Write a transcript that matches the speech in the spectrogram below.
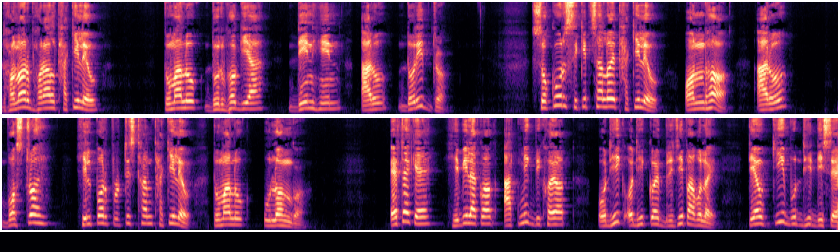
ধনৰ ভঁৰাল থাকিলেও তোমালোক দুৰ্ভগীয়া দিনহীন আৰু দৰিদ্ৰ। চকুৰ চিকিৎসালয় থাকিলেও অন্ধ আৰু বস্ত্ৰ শিল্পৰ প্ৰতিষ্ঠান থাকিলেও তোমালোক উলংগ। এতেকে সিবিলাকক আত্মিক বিষয়ত অধিক অধিককৈ বৃদ্ধি পাবলৈ তেওঁ কি বুদ্ধি দিছে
